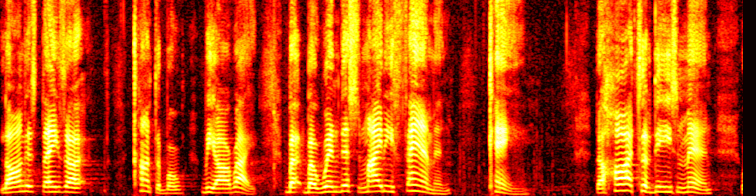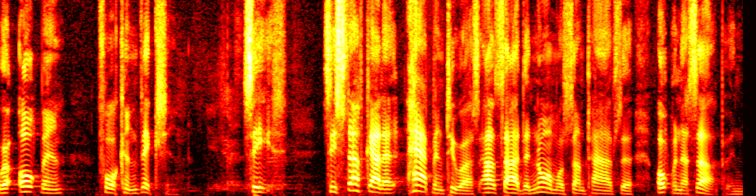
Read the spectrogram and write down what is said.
long as things are comfortable, we all right. But, but when this mighty famine came, the hearts of these men were open for conviction. See, see, stuff got to happen to us outside the normal sometimes to open us up. And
